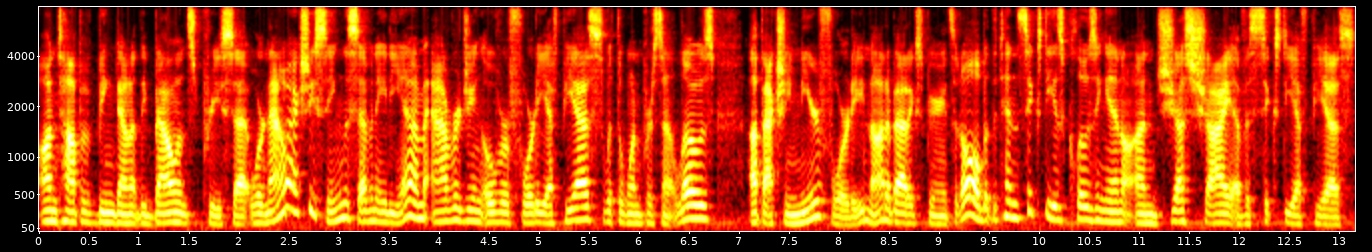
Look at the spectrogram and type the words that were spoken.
on top of being down at the balanced preset, we're now actually seeing the 780M averaging over 40 FPS with the 1% lows, up actually near 40. Not a bad experience at all, but the 1060 is closing in on just shy of a 60 FPS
